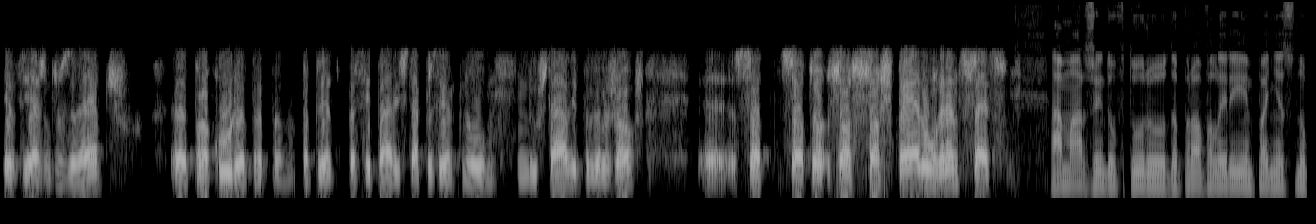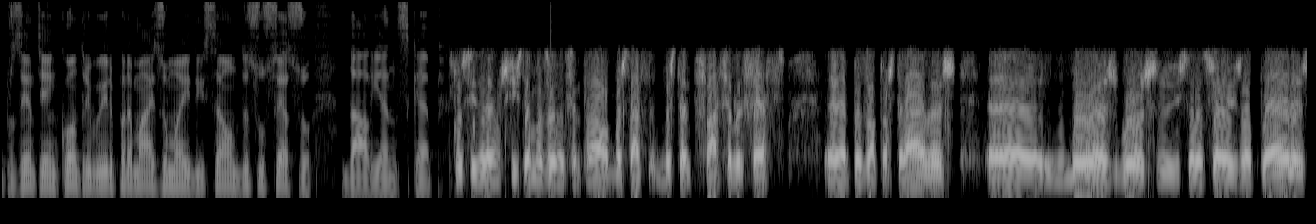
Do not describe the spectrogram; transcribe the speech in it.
entusiasmo dos adeptos, eh, procura para, para, poder participar e estar presente no, no estádio para ver os jogos. Uh, só, só, só, só espero um grande sucesso. À margem do futuro da prova, Leiria empenha-se no presente em contribuir para mais uma edição de sucesso da Allianz Cup. Consideramos que isto é uma zona central, bastante, bastante fácil acesso uh, para as autostradas, uh, boas, boas instalações hoteleiras,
